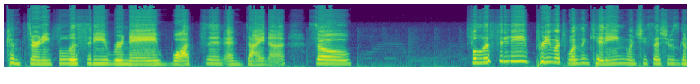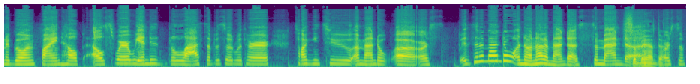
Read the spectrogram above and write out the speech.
concerning Felicity, Renee, Watson, and Dinah. So Felicity pretty much wasn't kidding when she said she was going to go and find help elsewhere. We ended the last episode with her talking to Amanda, uh, or is it Amanda? No, not Amanda. Samantha. Samantha. Or Sam-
